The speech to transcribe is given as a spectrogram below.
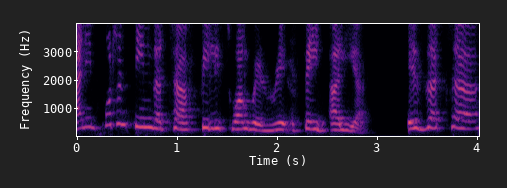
An important thing that uh, Phyllis Wangwe said earlier is that uh,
